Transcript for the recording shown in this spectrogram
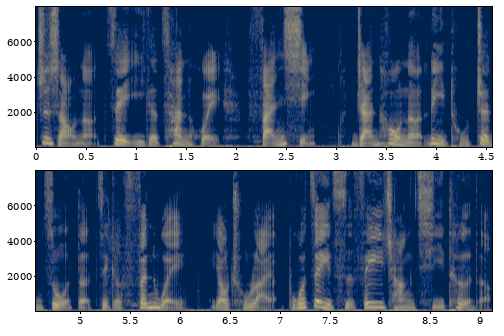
至少呢这一个忏悔反省，然后呢力图振作的这个氛围。要出来，不过这一次非常奇特的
